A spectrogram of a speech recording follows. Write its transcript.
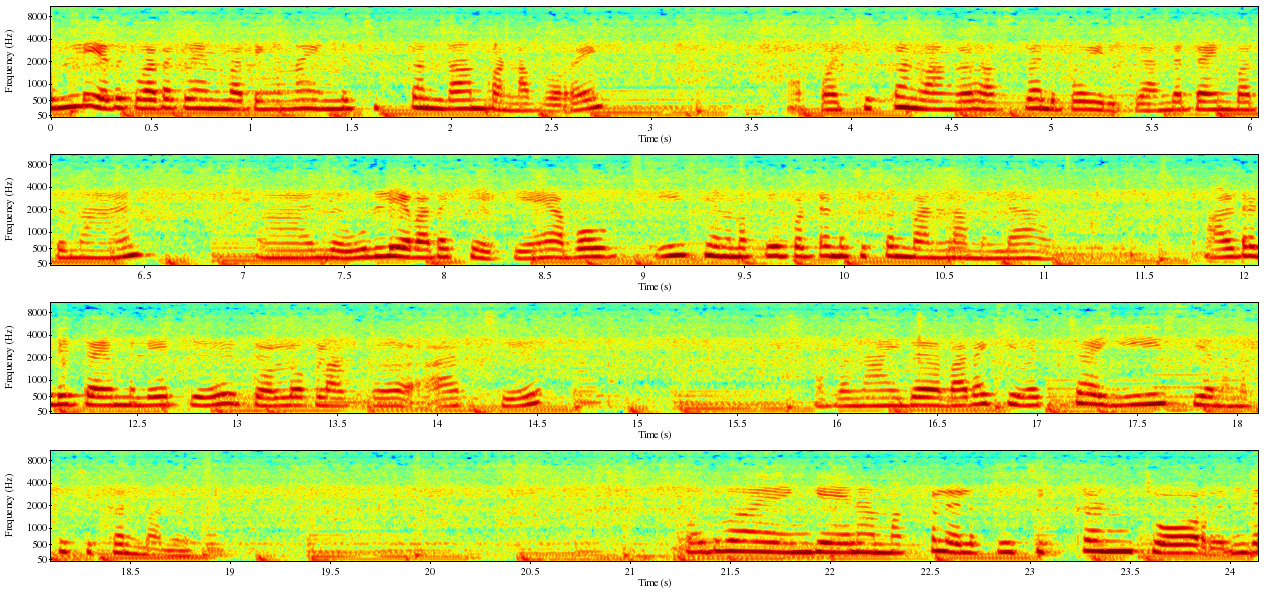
உள்ளி எதுக்கு வதக்குறேன்னு பார்த்தீங்கன்னா இன்னும் சிக்கன் தான் பண்ண போகிறேன் அப்போ சிக்கன் வாங்க ஹஸ்பண்ட் போயிருக்கு. அந்த டைம் பார்த்து தான் இந்த இது உள்ளியை வதக்கி வைக்கேன். அப்போ ஈஸியாக நமக்கு பட்டன சிக்கன் பண்ணலாம்ல. Already time late twelve o'clock ஆச்சு. அப்போ நான் இதை வதக்கி வச்சா ஈஸியாக நமக்கு சிக்கன் பண்ணுவேன் பொதுவாக இங்கே ஏன்னா மக்களுக்கு சிக்கன் சோறு இந்த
